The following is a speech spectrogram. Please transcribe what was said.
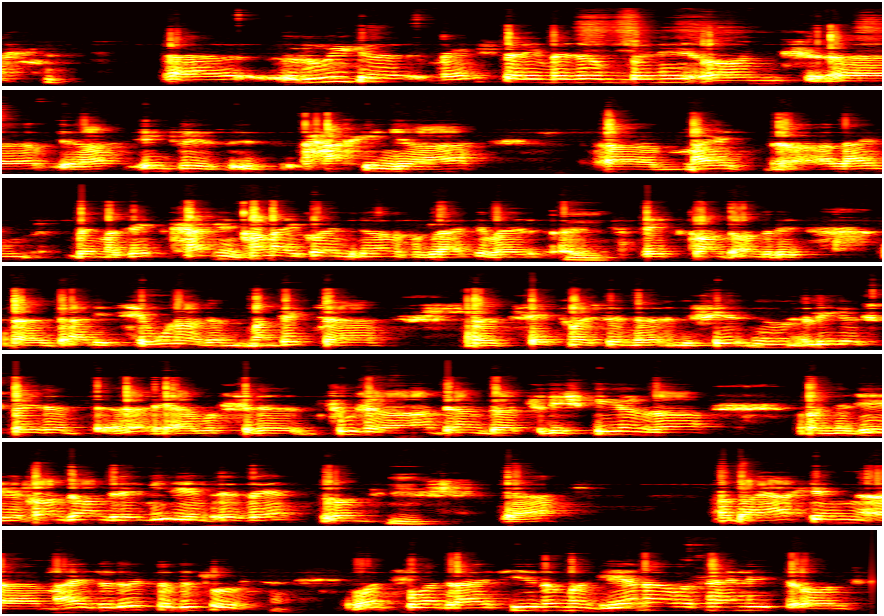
äh, ruhiger Mensch, der ich mal sagen bin. Und äh, ja, irgendwie ist, ist Haching ja äh, mein, äh, allein wenn man sechs Kacken kann man ja gar nicht miteinander vergleichen, weil äh, mhm. sechs ganz andere äh, Tradition hat und man sagt ja, äh, sechs zum Beispiel in der, in der vierten Liga gespielt hat, äh, ja, was für den Zuschauerandrang dort zu den Spielen war und natürlich eine ganz andere Medienpräsenz und mhm. ja, bei Haching, äh, also da ist ein bisschen, ein, zwei, drei, vier Nummern kleiner wahrscheinlich und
